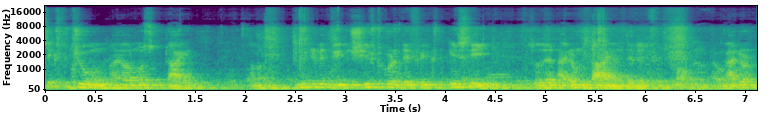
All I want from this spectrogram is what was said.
six June I almost died আমার ইমিডিয়েটলি দুই শিফট করে দিয়ে fix AC so that I don't die and that fix problem এবং আই ডোন্ট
